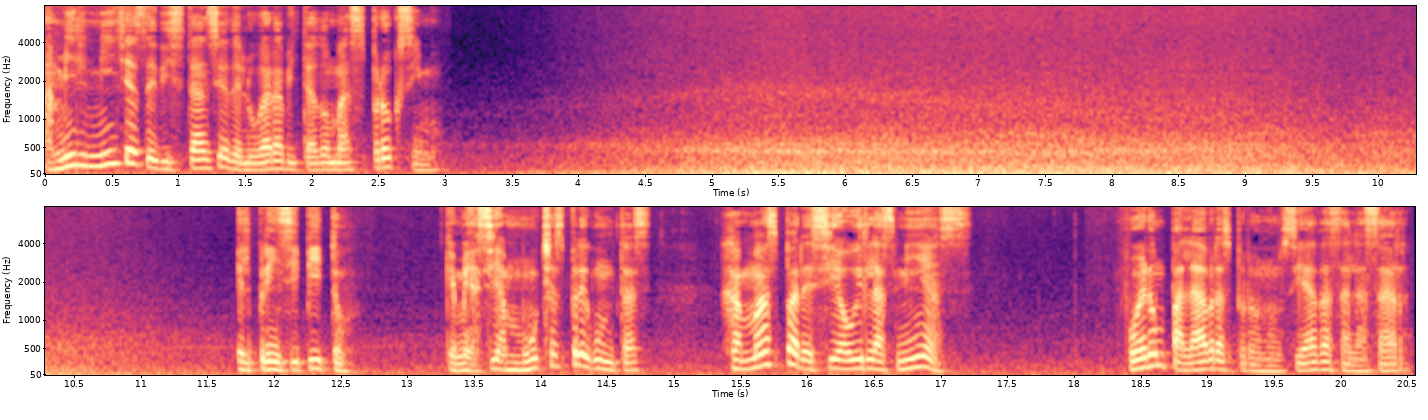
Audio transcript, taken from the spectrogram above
a mil millas de distancia del lugar habitado más próximo. El principito, que me hacía muchas preguntas, jamás parecía oír las mías. Fueron palabras pronunciadas al azar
